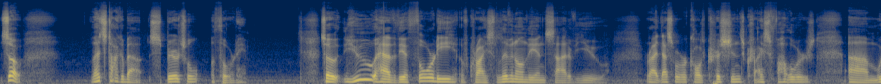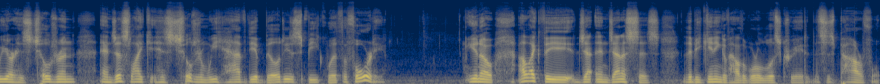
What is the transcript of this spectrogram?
So, let's talk about spiritual authority. So, you have the authority of Christ living on the inside of you, right? That's what we're called Christians, Christ followers. Um, we are his children. And just like his children, we have the ability to speak with authority you know, I like the in Genesis, the beginning of how the world was created. This is powerful.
